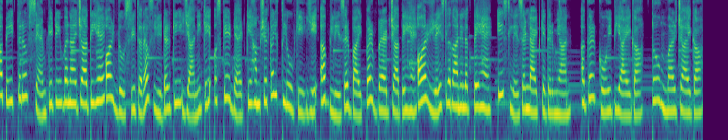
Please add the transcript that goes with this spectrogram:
अब एक तरफ़ सैम की टीम बनाई जाती है और दूसरी तरफ़ लीडर की, यानी कि उसके डैड की हमशक्ल क्लू की। ये अब लेजर बाइक पर बैठ जाते हैं और रेस लगाने लगते हैं इस लेजर लाइट के दरमियान। अगर कोई भी आएगा तो मर जाएगा।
